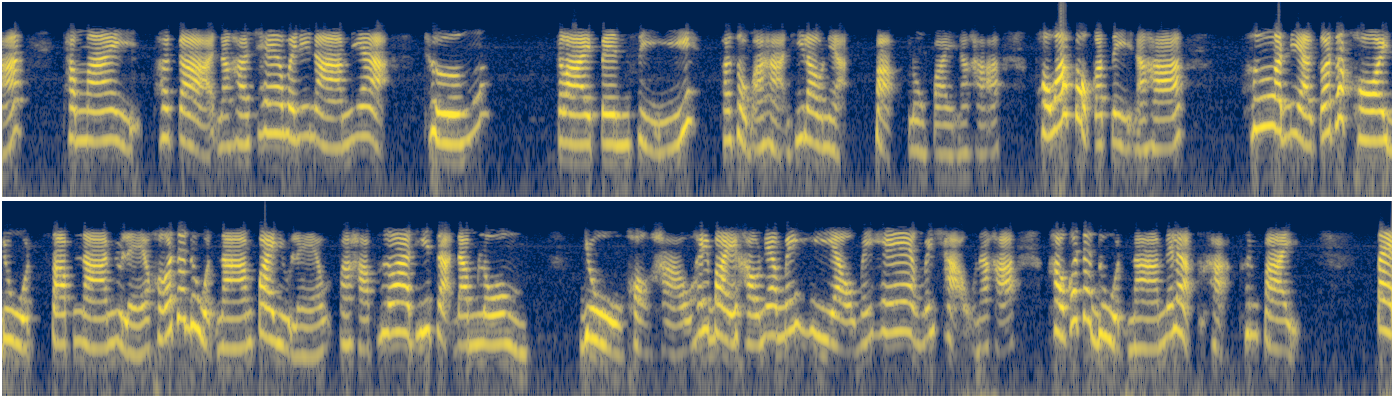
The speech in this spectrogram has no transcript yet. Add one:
นะทำไมผักกาดนะคะ แช่ไว้ในน้ำเนี่ย ถึงกลายเป็นสีผสมอาหารที่เราเนี่ย ปักลงไปนะคะ เพราะว่าปกตินะคะพืชเนี่ยก็จะคอยดูดซับน้ำอยู่แล้วเขาก็จะดูดน้ำไปอยู่แล้วนะคะ เพื่อที่จะดำรงอยู่ของเขาให้ใบเขาเนี่ยไม่เหี่ยวไม่แห้งไม่เฉานะคะเขาก็จะดูดน้ำนี่แหละค่ะ ขึ้นไป แต่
